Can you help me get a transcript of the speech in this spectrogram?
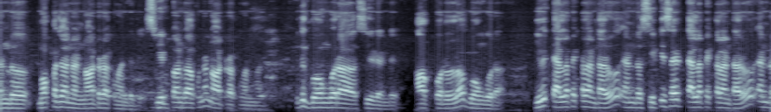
అండ్ మొక్కజొన్న అండి, నాటు రకం అండి ఇది. స్వీట్ కార్న్ కాకుండా నాటు రకం అన్నమాట. ఇది గోంగూర సీడ్ అండి. ఆకుకూరలో గోంగూర. ఇవి తెల్ల పిక్కలు అంటారు. అండ్ సిటీ సైడ్ తెల్ల పిక్కలు అంటారు. అండ్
